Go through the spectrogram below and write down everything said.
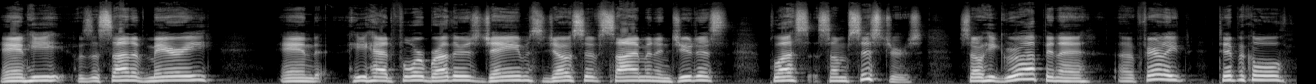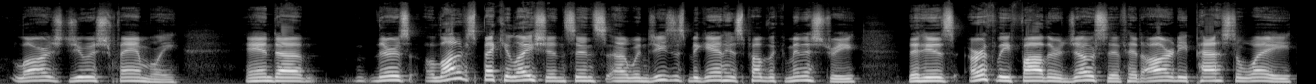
and he was the son of Mary, and he had four brothers James, Joseph, Simon, and Judas, plus some sisters. So he grew up in a, a fairly typical large Jewish family. And uh, there's a lot of speculation since uh, when Jesus began his public ministry that his earthly father Joseph had already passed away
